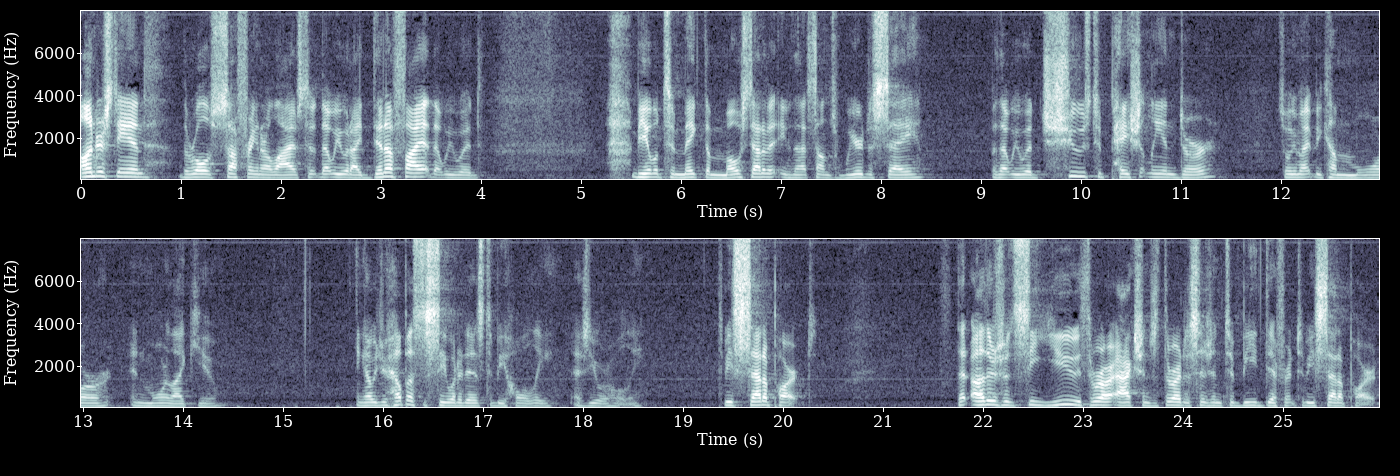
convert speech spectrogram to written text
understand the role of suffering in our lives, to, that we would identify it, that we would be able to make the most out of it, even though that sounds weird to say, but that we would choose to patiently endure so we might become more and more like you. And God, would you help us to see what it is to be holy as you are holy, to be set apart, that others would see you through our actions, through our decision to be different, to be set apart,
